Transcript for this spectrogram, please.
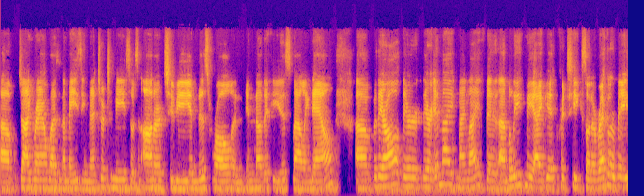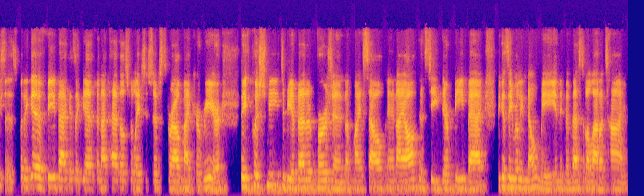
Um, John Graham was an amazing mentor to me, so it's an honor to be in this role and, and know that he is smiling down. Uh, but they're all they're they're in my my life, and uh, believe me, I get critiques on a regular basis. But again, feedback is a gift, and I've had those relationships throughout my career. They've pushed me to be a better version of myself, and I often seek their feedback because they really know me and they've invested a lot of time.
